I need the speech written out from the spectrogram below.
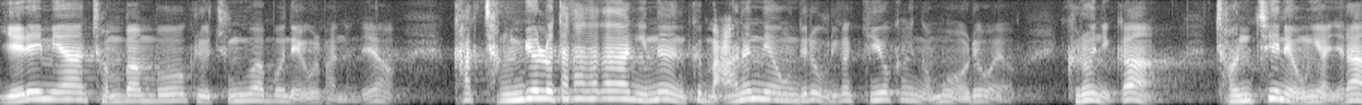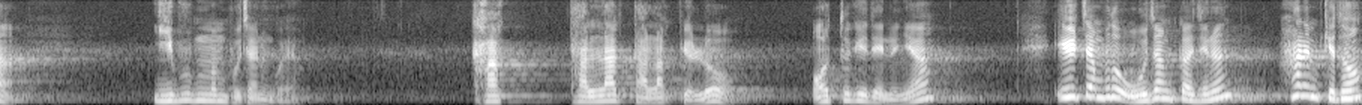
예레미야 전반부 그리고 중후반부 내용을 봤는데요. 각 장별로 다다다닥 있는 그 많은 내용들을 우리가 기억하기 너무 어려워요. 그러니까 전체 내용이 아니라 이 부분만 보자는 거예요. 각 단락 단락별로 어떻게 되느냐? 1장부터 5장까지는 하나님께서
